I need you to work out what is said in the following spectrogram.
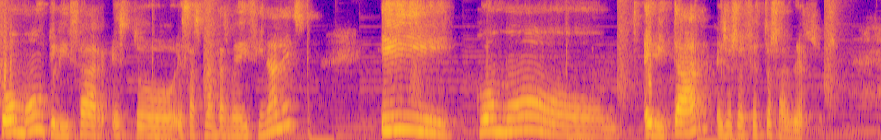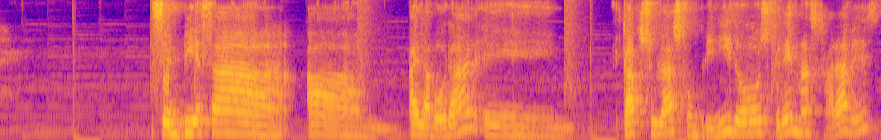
cómo utilizar esto, esas plantas medicinales y cómo evitar esos efectos adversos. Se empieza a, elaborar eh, cápsulas, comprimidos, cremas, jarabes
